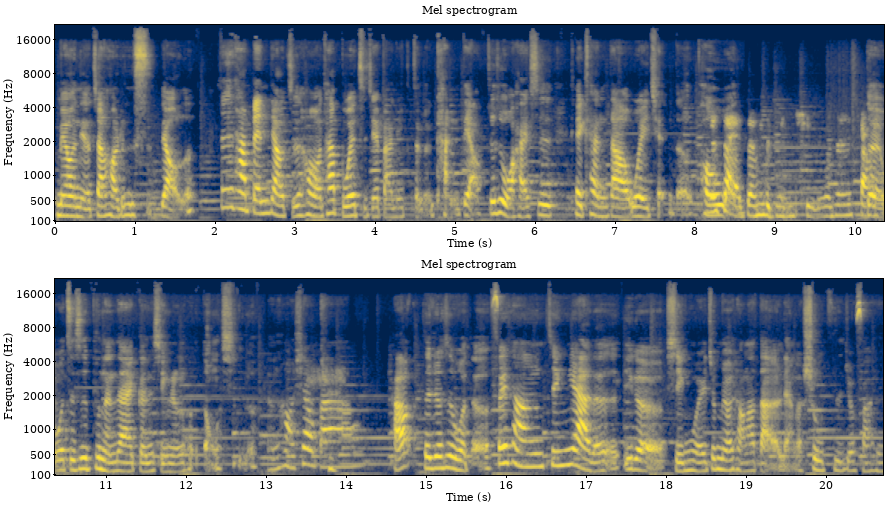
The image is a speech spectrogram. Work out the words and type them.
没有你的账号就是死掉了。但是它 ban 掉之后，它不会直接把你整个砍掉，就是我还是可以看到我以前的 po 再也登不进去，我真的对我只是不能再更新任何东西了，很好笑吧？好，这就是我的非常惊讶的一个行为，就没有想到打了两个数字就发生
